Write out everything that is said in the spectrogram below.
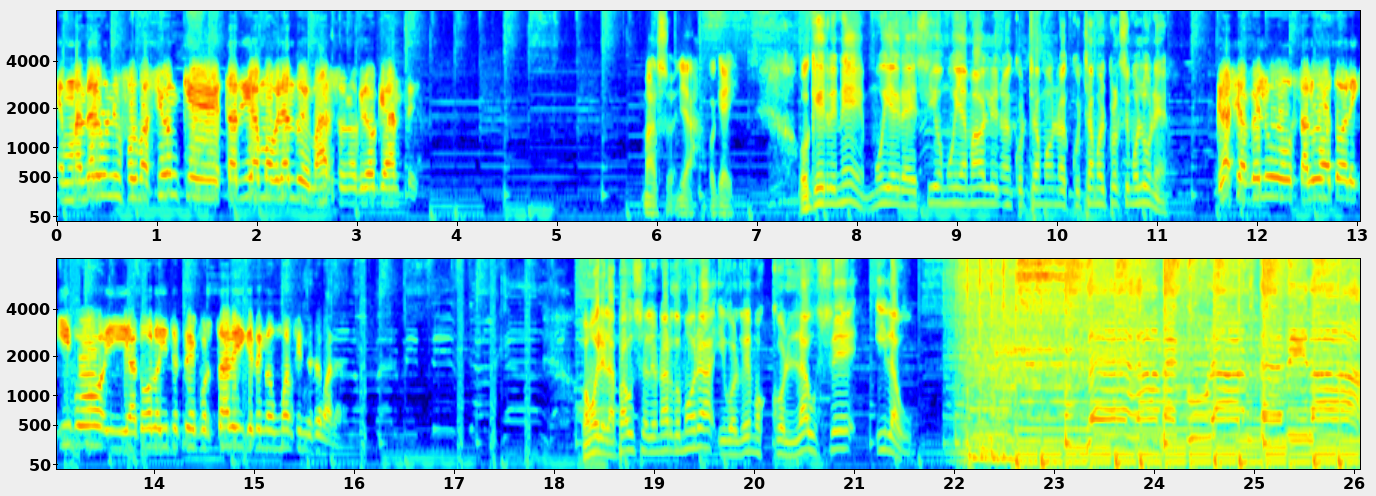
En mandar una información que estaríamos hablando de marzo, no creo que antes. Marzo, ya, ok. Ok, René, muy agradecido, muy amable. Nos escuchamos, nos escuchamos el próximo lunes. Gracias, Belu. Saludos a todo el equipo y a todos los oyentes de Portales y que tengan un buen fin de semana. Vamos a ir a la pausa, Leonardo Mora, y volvemos con la UC y la U. Déjame curarte vida,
